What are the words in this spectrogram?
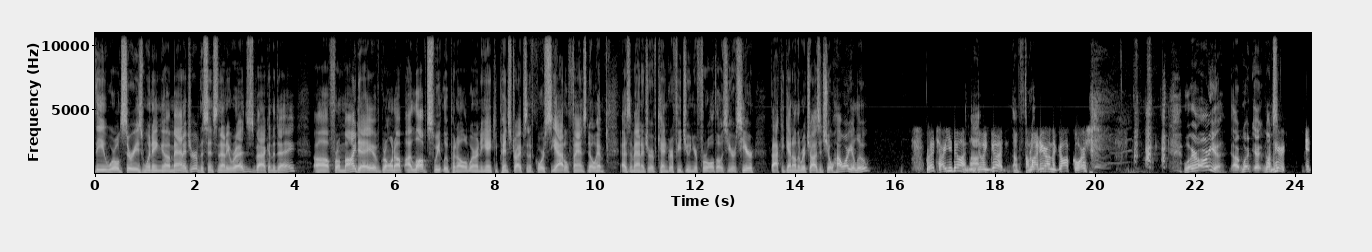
the World Series winning uh, manager of the Cincinnati Reds back in the day. Uh, from my day of growing up, I loved Sweet Lou Piniella wearing the Yankee pinstripes. And of course, Seattle fans know him as the manager of Ken Griffey Jr. for all those years. Here, back again on the Rich Eisen Show. How are you, Lou? Rich, how are you doing? I'm uh, doing good. I'm, I'm, out here on the golf course. Where are you? Uh, what, uh, I'm here in,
